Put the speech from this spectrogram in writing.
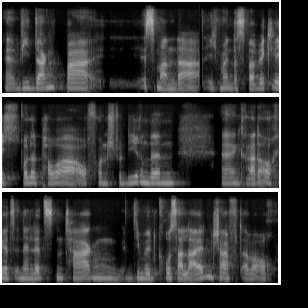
Äh, wie dankbar ist man da? Ich meine, das war wirklich volle Power auch von Studierenden, äh, gerade auch jetzt in den letzten Tagen, die mit großer Leidenschaft, aber auch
